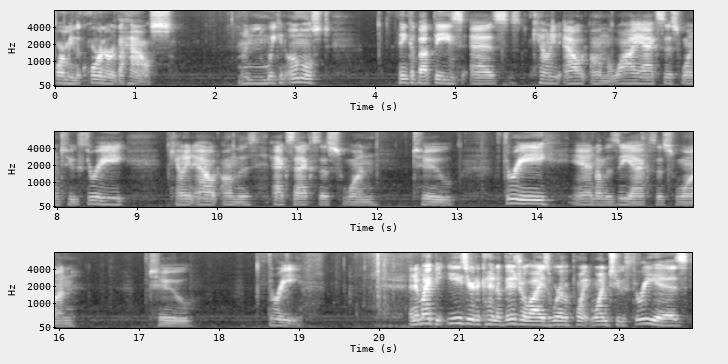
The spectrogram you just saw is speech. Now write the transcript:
forming the corner of the house. And we can almost think about these as counting out on the y-axis, 1, 2, 3, counting out on the x-axis, 1, 2, 3, and on the z-axis, 1, 2, 3. And it might be easier to kind of visualize where the point 1, 2, 3 is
